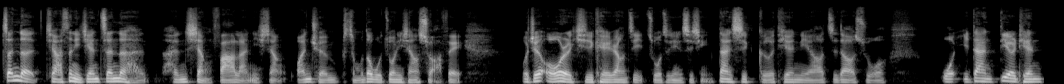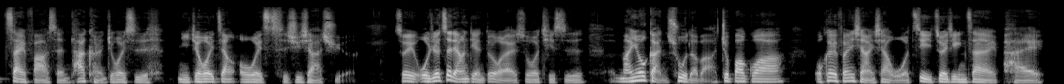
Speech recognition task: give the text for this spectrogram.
真的假设你今天真的很很想发懒，你想完全什么都不做，你想耍废，我觉得偶尔其实可以让自己做这件事情。但是隔天你要知道说，我一旦第二天再发生，它可能就会是你就会这样 always 持续下去了。所以，我觉得这两点对我来说其实蛮有感触的吧。就包括我可以分享一下我自己最近在排。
